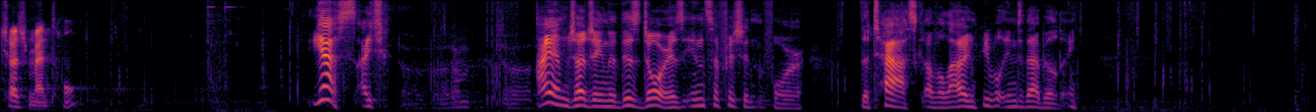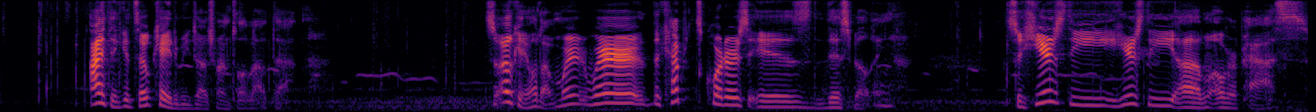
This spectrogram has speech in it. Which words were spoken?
Judgmental. Yes, I. I am judging that this door is insufficient for the task of allowing people into that building. I think it's okay to be judgmental about that. So okay, hold on. Where where the captain's quarters is this building. So here's the here's the um, overpass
